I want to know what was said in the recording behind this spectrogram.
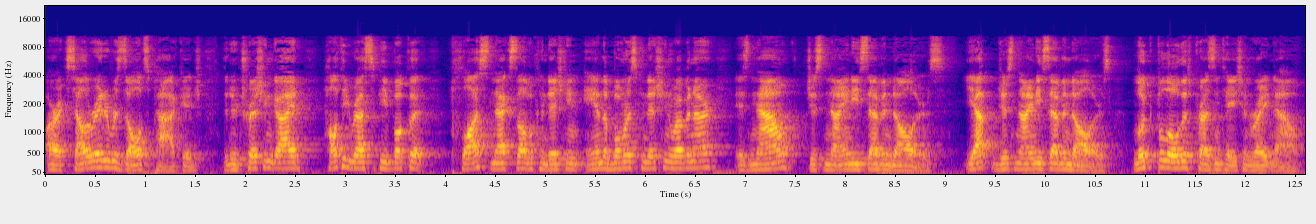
our accelerated results package, the nutrition guide, healthy recipe booklet, plus next level conditioning and the bonus conditioning webinar is now just $97. Yep, just $97. Look below this presentation right now.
